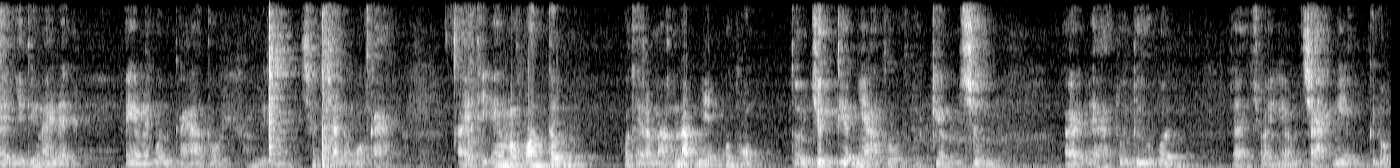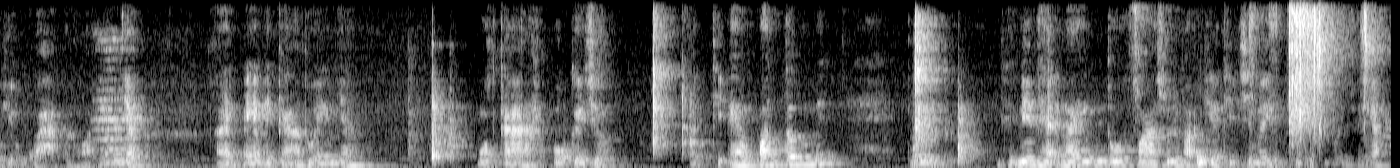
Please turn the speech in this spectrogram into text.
đấy như tiếng này đây. Anh em lấy con cá tôi khẳng định chắc chắn là có cá. Đấy thì em mà quan tâm có thể là mang nắp điện con hộp tới trực tiếp nhà tôi để kiểm chứng. Đấy, để tôi tư vấn để cho anh em trải nghiệm cái độ hiệu quả của nó em nhé. Đấy anh em đánh cá thôi anh em nhé. Một cá này ok chưa? Đấy, thì em quan tâm ấy. Thì, liên hệ ngay với tôi qua số điện thoại hiển thị trên mình tôi sẽ tư vấn cho anh em.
